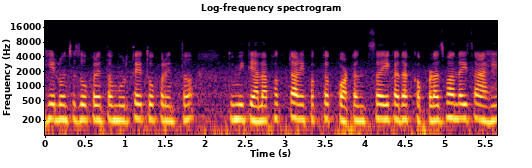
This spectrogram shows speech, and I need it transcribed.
हे लोणचं जोपर्यंत मुरतं आहे तोपर्यंत तुम्ही त्याला फक्त आणि फक्त कॉटनचा एखादा कपडाच बांधायचा आहे.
